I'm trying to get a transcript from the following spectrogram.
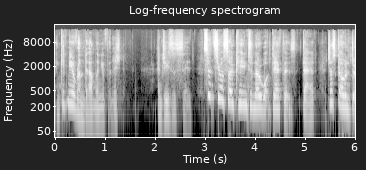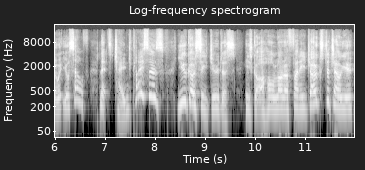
and give me a rundown when you're finished. And Jesus said, Since you're so keen to know what death is, Dad, just go and do it yourself. Let's change places. You go see Judas. He's got a whole lot of funny jokes to tell you.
